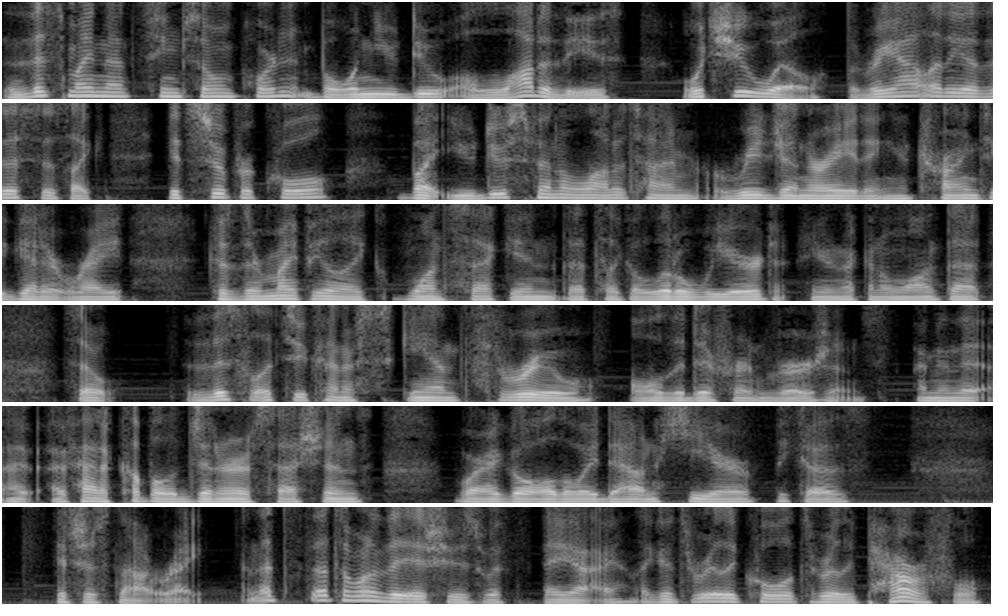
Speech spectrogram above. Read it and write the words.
this might not seem so important, but when you do a lot of these, which you will. The reality of this is like, it's super cool, but you do spend a lot of time regenerating and trying to get it right because there might be like one second that's like a little weird you're not going to want that. So this lets you kind of scan through all the different versions. I mean, I've had a couple of generative sessions where I go all the way down here because it's just not right. And that's that's one of the issues with AI. Like it's really cool, it's really powerful.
